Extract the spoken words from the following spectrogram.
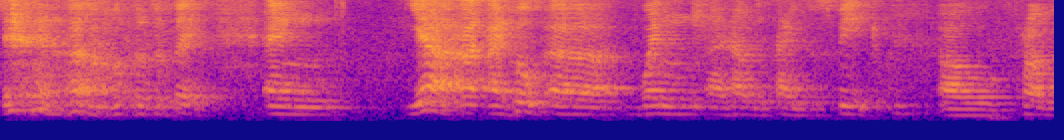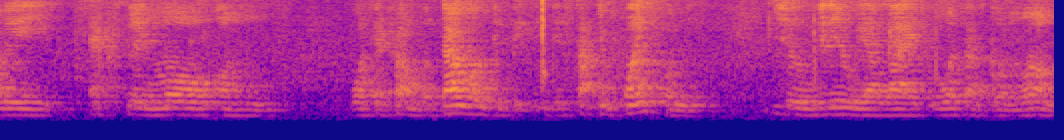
also to say. And yeah, I, I hope uh, when I have the time to speak, I'll probably explain more on what I found. But that was the, the starting point for me to really realize what has gone wrong.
